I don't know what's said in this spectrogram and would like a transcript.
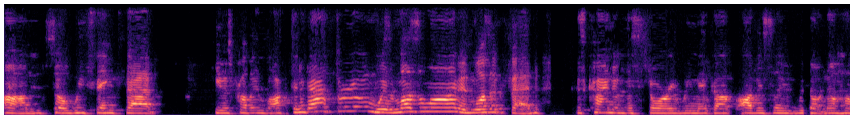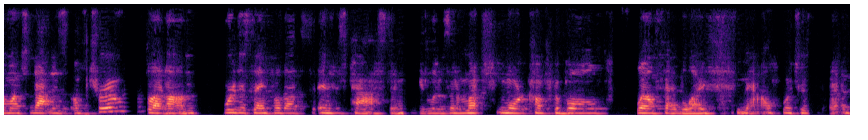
Um, so we think that he was probably locked in a bathroom with a muzzle on and wasn't fed. Is kind of the story we make up. Obviously, we don't know how much that is of true, but um, we're just thankful that's in his past and he lives in a much more comfortable, well-fed life now, which is good.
